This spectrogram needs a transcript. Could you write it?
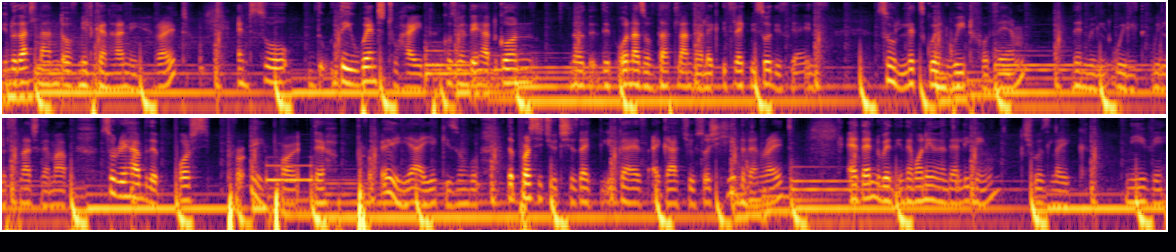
you know that land of milk and honey, right? And so th- they went to hide because when they had gone, you know, the, the owners of that land were like, it's like we saw these guys so let's go and wait for them. Then we'll we'll, we'll snatch them up. So Rahab the pros, pro, eh, pro, the pro, eh, yeah yeah kizungu. The prostitute she's like you guys I got you. So she hid them right? And then when in the morning when they're leaving she was like Nivi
